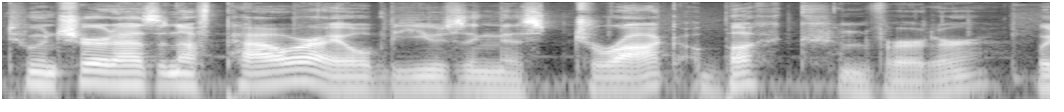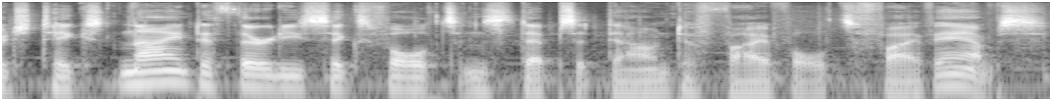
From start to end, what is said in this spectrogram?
To ensure it has enough power, I will be using this DROK buck converter, which takes 9 to 36 volts and steps it down to 5 volts 5 amps.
